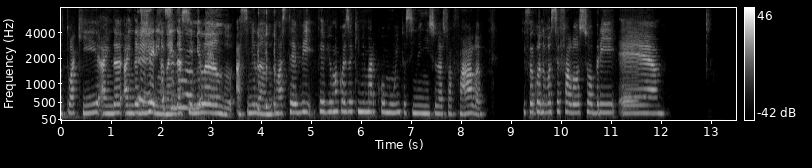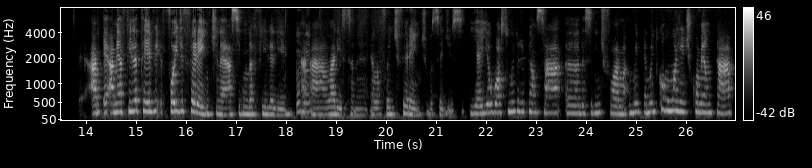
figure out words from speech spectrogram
eu tô aqui ainda, ainda é, digerindo, assimilando. ainda assimilando, assimilando. Mas teve, teve uma coisa que me marcou muito assim no início da sua fala, que foi quando você falou sobre é, a, a, minha filha teve foi diferente, né? A segunda filha ali, uhum. a, a, Larissa, né? Ela foi diferente, você disse. E aí eu gosto muito de pensar uh, da seguinte forma: é muito comum a gente comentar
